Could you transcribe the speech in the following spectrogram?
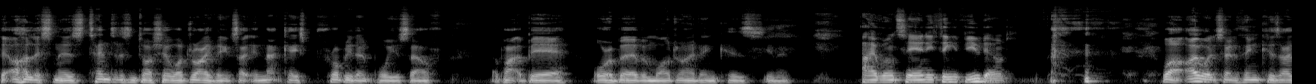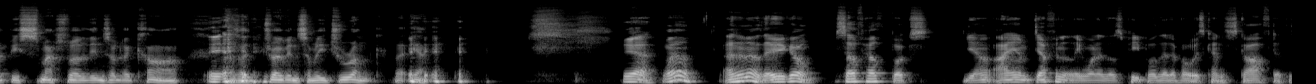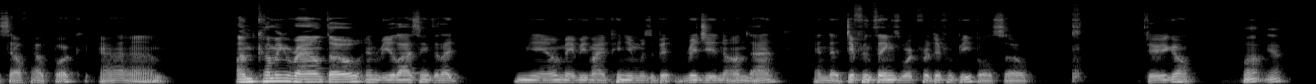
that are listeners, tend to listen to our show while driving. So in that case, probably don't pour yourself a pint of beer or a bourbon while driving because you know. i won't say anything if you don't Well, I won't say anything because I'd be smashed all over the inside of a car as I drove in somebody drunk. But yeah, yeah. Well, I don't know. There you go. Self help books. You know, I am definitely one of those people that have always kind of scoffed at the self help book. Um, I'm coming around though and realizing that I, you know, maybe my opinion was a bit rigid on that and that different things work for different people. So there you go. well, yeah,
